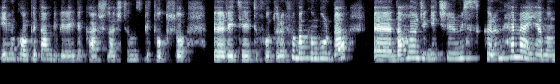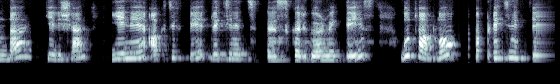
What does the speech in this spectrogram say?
emin kompetan bir bireyle karşılaştığımız bir tokso e, retiniti fotoğrafı. Bakın burada e, daha önce geçirilmiş skarın hemen yanında gelişen yeni aktif bir retinit e, skarı görmekteyiz. Bu tablo retinit e,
